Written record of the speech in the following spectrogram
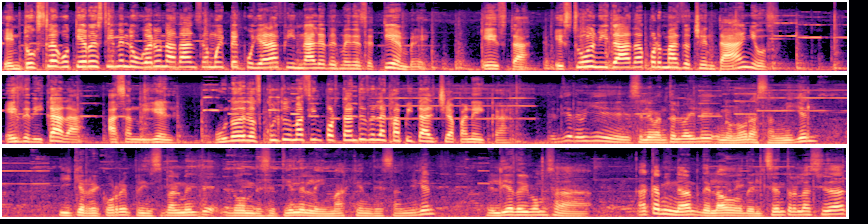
En Tuxtla Gutiérrez tiene lugar una danza muy peculiar a finales del mes de septiembre. Esta estuvo olvidada por más de 80 años. Es dedicada a San Miguel, uno de los cultos más importantes de la capital chiapaneca. El día de hoy eh, se levantó el baile en honor a San Miguel y que recorre principalmente donde se tiene la imagen de San Miguel. El día de hoy vamos a, a caminar del lado del centro de la ciudad,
